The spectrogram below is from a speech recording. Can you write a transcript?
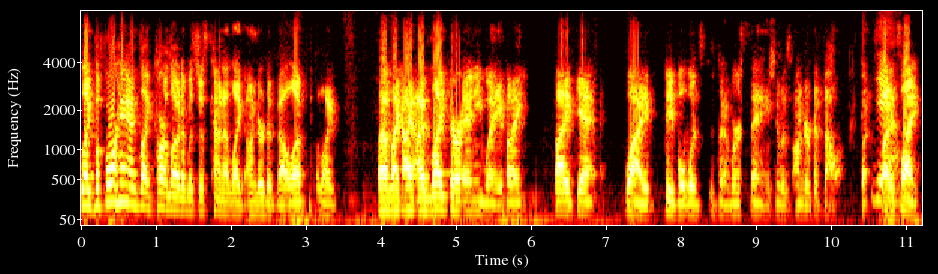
like beforehand like Carlota was just kind of like underdeveloped like uh, like I, I liked her anyway but I I get why people would were saying she was underdeveloped. But but it's like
